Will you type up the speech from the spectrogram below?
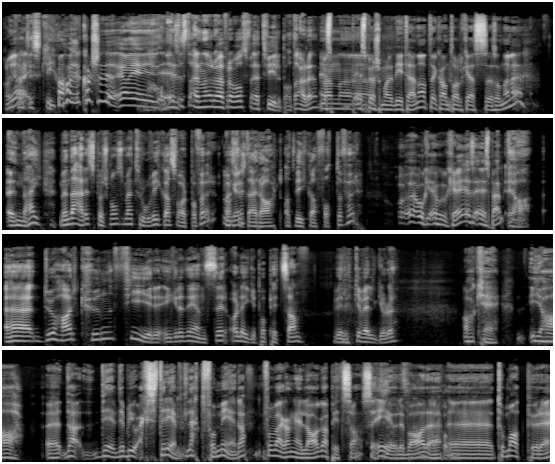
Å, ja, Ja, kanskje det. Ja, jeg, Han jeg, heter Steinar og er fra Voss. Jeg tviler på at det er det. Men, er spørsmålet ditt hen at det kan tolkes sånn, eller? eh, nei, men det er et spørsmål som jeg tror vi ikke har svart på før. Og jeg syns det er rart at vi ikke har fått det før. Ok, ok, jeg er spent. Ja, eh, Du har kun fire ingredienser å legge på pizzaen. Hvilke velger du? Ok, ja det, det blir jo ekstremt lett for meg, da. For hver gang jeg lager pizza, så er jo det bare eh, tomatpuré,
